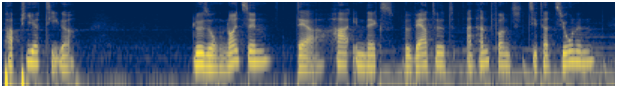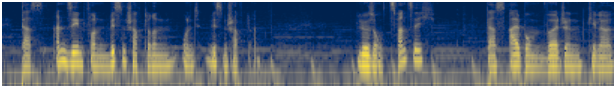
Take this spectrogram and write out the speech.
Papiertiger. Lösung 19, der H-Index bewertet anhand von Zitationen das Ansehen von Wissenschaftlerinnen und Wissenschaftlern. Lösung 20, das Album Virgin Killer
